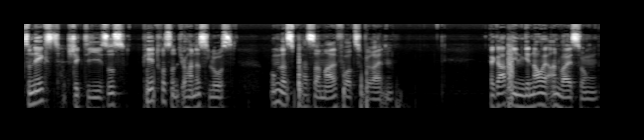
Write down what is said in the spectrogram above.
Zunächst schickte Jesus Petrus und Johannes los, um das Passamal vorzubereiten. Er gab ihnen genaue Anweisungen,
